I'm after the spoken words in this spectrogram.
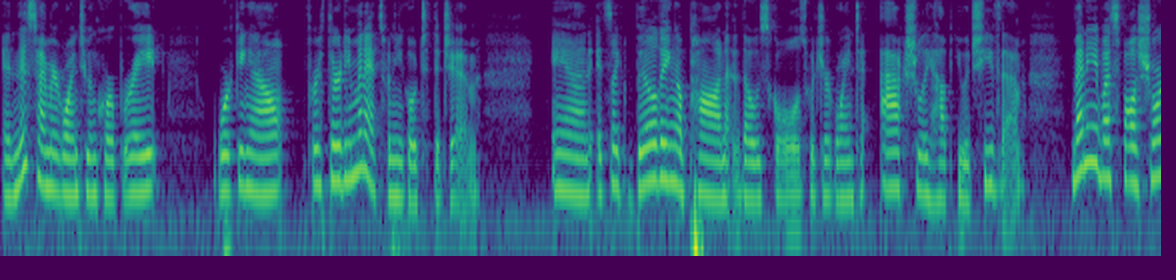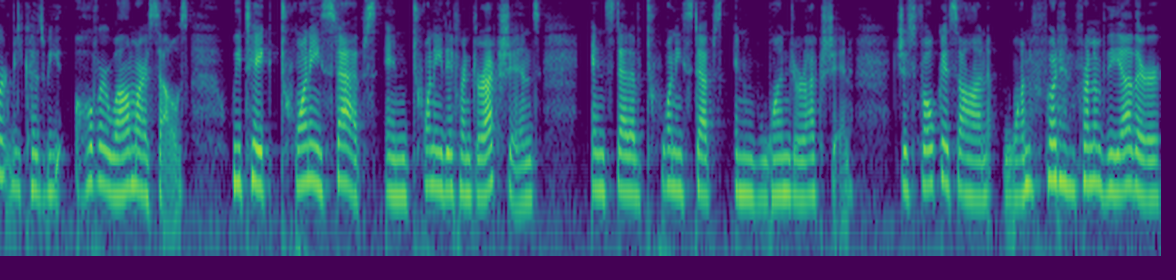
And this time, you're going to incorporate working out for 30 minutes when you go to the gym. And it's like building upon those goals, which are going to actually help you achieve them. Many of us fall short because we overwhelm ourselves. We take 20 steps in 20 different directions instead of 20 steps in one direction. Just focus on one foot in front of the other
